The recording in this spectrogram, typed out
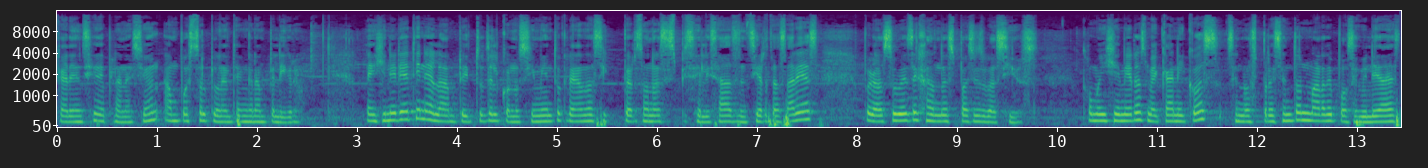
carencia de planeación han puesto al planeta en gran peligro. La ingeniería tiene la amplitud del conocimiento creando así personas especializadas en ciertas áreas, pero a su vez dejando espacios vacíos. Como ingenieros mecánicos, se nos presenta un mar de posibilidades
